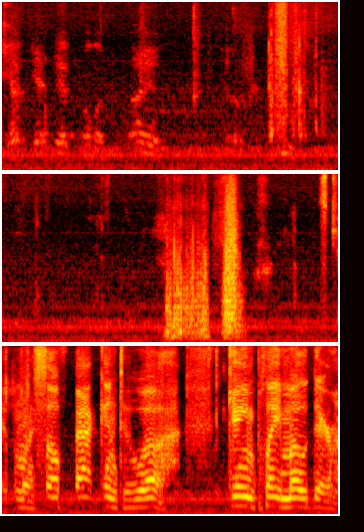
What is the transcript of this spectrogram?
Yep, yep, yep. Hold on. I am. Just getting myself back into uh, gameplay mode there.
